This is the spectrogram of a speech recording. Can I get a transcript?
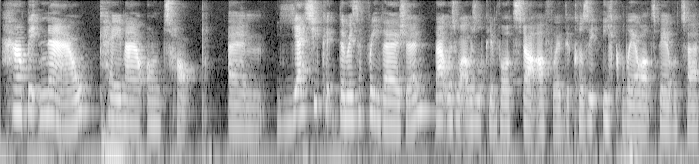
Habit Now came out on top. Um, yes, you could. There is a free version. That was what I was looking for to start off with because it, equally I want to be able to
